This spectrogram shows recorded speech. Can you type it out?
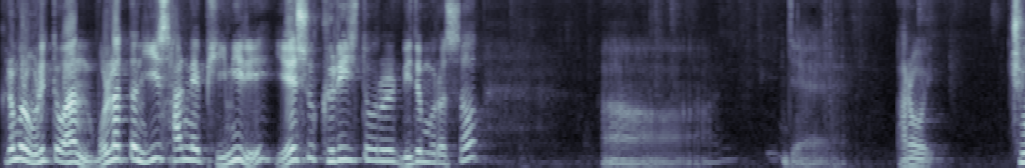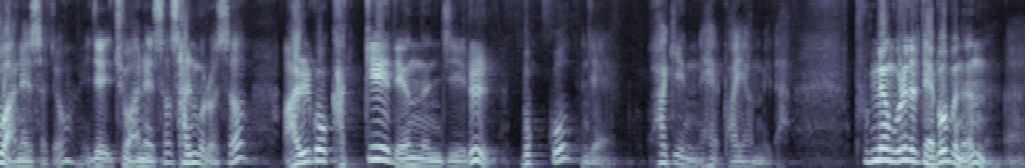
그러므로 우리 또한 몰랐던 이 삶의 비밀이 예수 그리스도를 믿음으로써 어 이제 바로 주 안에서죠. 이제 주 안에서 삶으로서 알고 갖게 되었는지를 묻고 이제 확인해 봐야 합니다. 분명 우리들 대부분은 아,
